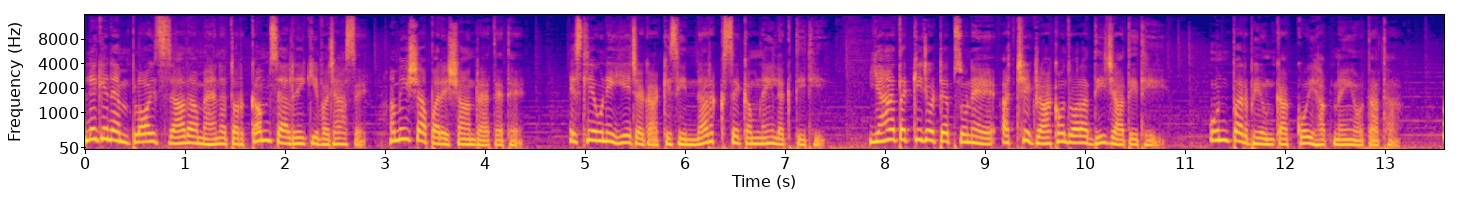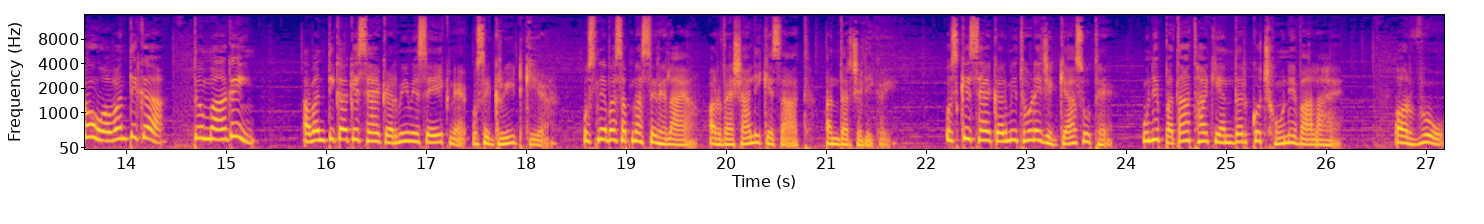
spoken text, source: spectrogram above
लेकिन एम्प्लॉयज़ ज़्यादा मेहनत और कम सैलरी की वजह से हमेशा परेशान रहते थे। इसलिए उन्हें ये जगह किसी नर्क से कम नहीं लगती थी। यहाँ तक कि जो टिप्स उन्हें अच्छे ग्राहकों द्वारा दी जाती थी, उन पर भी उनका कोई हक नहीं होता था। ओ अवंतिका, तुम आ गई? अवंतिका के सहकर्मी में से एक ने उसे ग्रीट किया। उसने बस अपना सिर हिलाया और वैशाली के साथ अंदर चली गई। उसके सहकर्मी थोड़े जिज्ञासु थे। उन्हें पता था कि अंदर कुछ होने वाला है और वो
